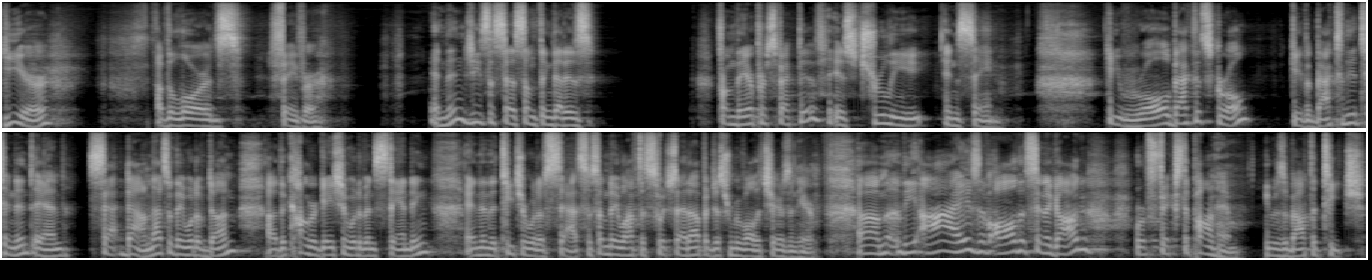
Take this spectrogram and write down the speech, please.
year of the Lord's favor. And then Jesus says something that is, from their perspective, is truly insane. He rolled back the scroll gave it back to the attendant, and sat down. And that's what they would have done. Uh, the congregation would have been standing, and then the teacher would have sat. So someday we'll have to switch that up and just remove all the chairs in here. Um, the eyes of all the synagogue were fixed upon him. He was about to teach.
